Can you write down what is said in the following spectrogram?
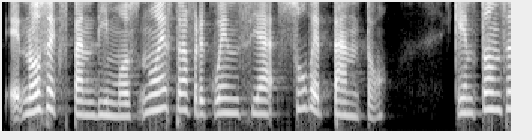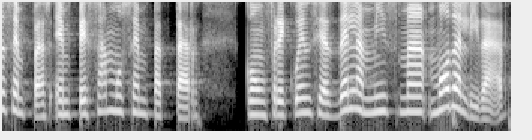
eh, nos expandimos, nuestra frecuencia sube tanto que entonces empezamos a empatar con frecuencias de la misma modalidad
